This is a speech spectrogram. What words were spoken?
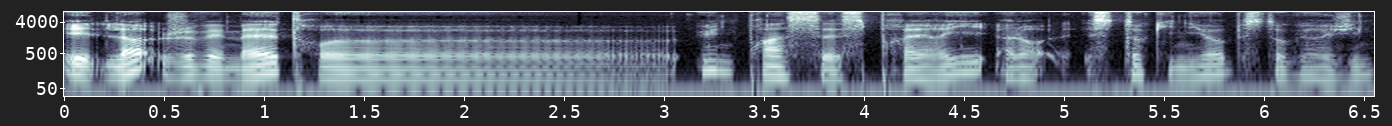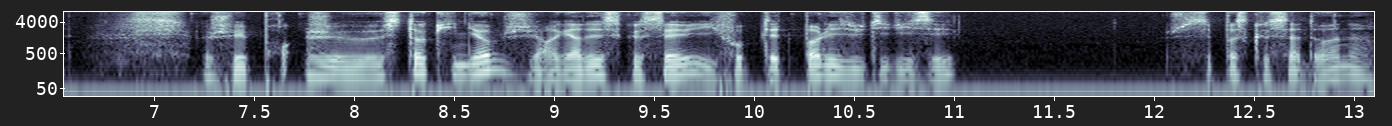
Et là, je vais mettre euh, une princesse prairie. Alors, stock ignoble, stock origine. Je vais prendre stock ignoble, je vais regarder ce que c'est. Il faut peut-être pas les utiliser. Je sais pas ce que ça donne.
